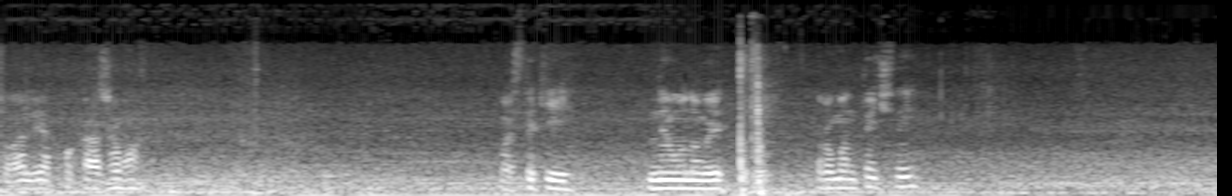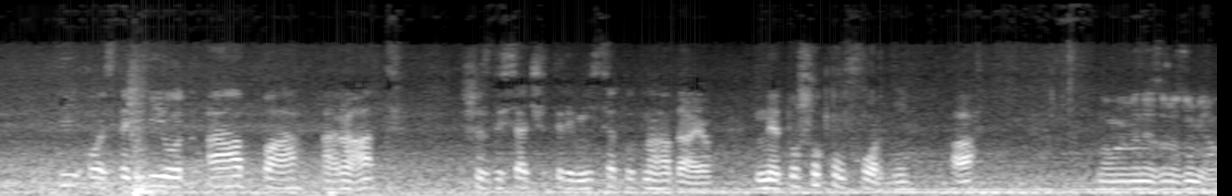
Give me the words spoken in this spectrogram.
Туалет покажемо. Ось такий неоновий романтичний. І ось такий от апарат. 64 місця тут нагадаю. Не то, що комфортні, а ну ви мене зрозуміли.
